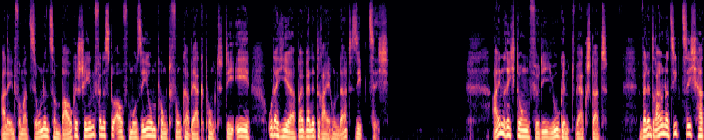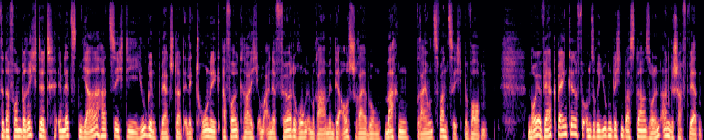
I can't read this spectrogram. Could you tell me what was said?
Alle Informationen zum Baugeschehen findest du auf museum.funkerberg.de oder hier bei Welle 370. Einrichtung für die Jugendwerkstatt. Welle 370 hatte davon berichtet, im letzten Jahr hat sich die Jugendwerkstatt Elektronik erfolgreich um eine Förderung im Rahmen der Ausschreibung Machen 23 beworben. Neue Werkbänke für unsere jugendlichen Basta sollen angeschafft werden.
